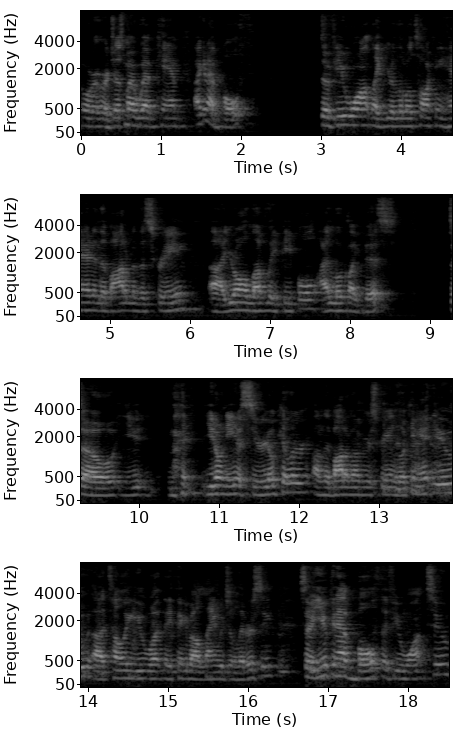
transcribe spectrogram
or, or just my webcam. I can have both. So if you want like your little talking head in the bottom of the screen, uh, you're all lovely people. I look like this. So you you don't need a serial killer on the bottom of your screen looking at you, uh, telling you what they think about language and literacy. So you can have both if you want to,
